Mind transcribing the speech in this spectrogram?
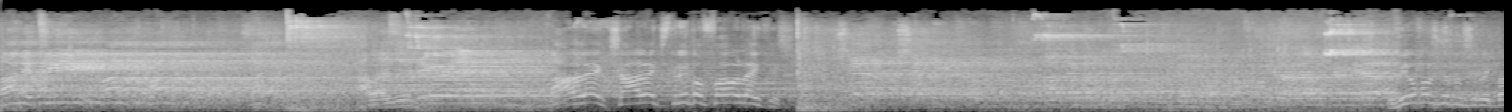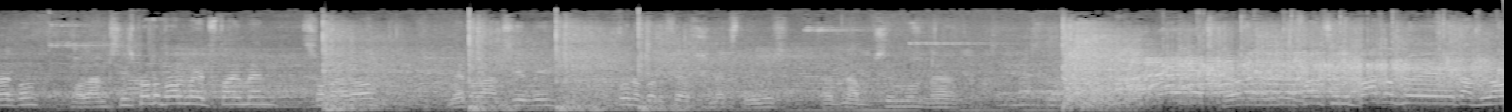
Πάμε τσίλι, πάμε, πάμε. Αλλαγή. Άλεξ, Άλεξ, τρίτο φάουλ έχεις. Δύο φορές για τον Ζηλιπάκο. Ο Λαμψής, πρώτο πρόβλημα για το Στόιμεν, σοβαρό, με τον Λαμψίδη, που είναι ο κορυφαίος της μέχρι στιγμής, κατά την άποψή μου, να... Πρώτο με το φάουλ Ζηλιπάκος με ταμπλό.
